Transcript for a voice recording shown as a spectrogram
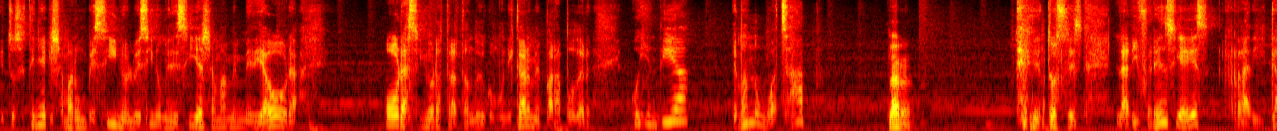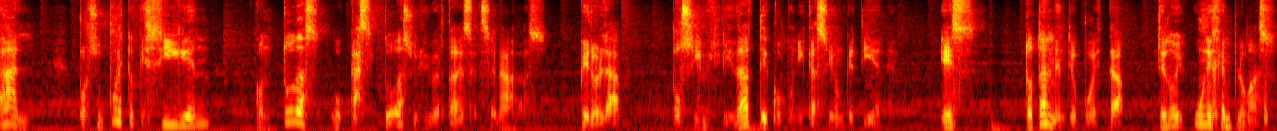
Entonces tenía que llamar a un vecino. El vecino me decía, llamame en media hora horas y horas tratando de comunicarme para poder. Hoy en día le mando un WhatsApp. Claro. Entonces, la diferencia es radical. Por supuesto que siguen con todas o casi todas sus libertades cercenadas, pero la posibilidad de comunicación que tienen es totalmente opuesta. Te doy un ejemplo más.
